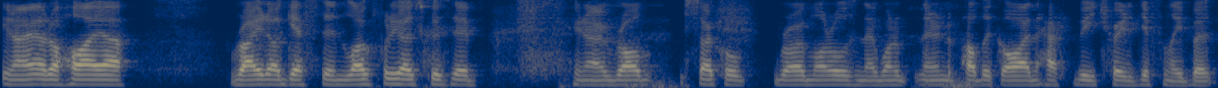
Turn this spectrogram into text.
you know, at a higher rate, I guess, than local footy clubs because they're, you know, role so-called role models, and they want to, they're in the public eye, and they have to be treated differently. But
